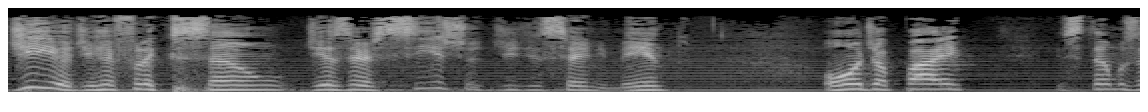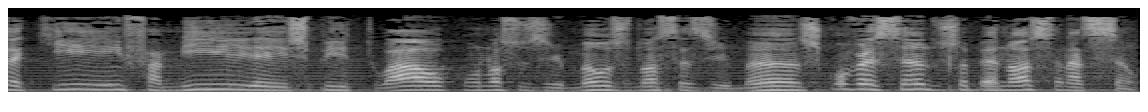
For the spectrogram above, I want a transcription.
dia de reflexão, de exercício de discernimento, onde, ó Pai, estamos aqui em família espiritual, com nossos irmãos e nossas irmãs, conversando sobre a nossa nação,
